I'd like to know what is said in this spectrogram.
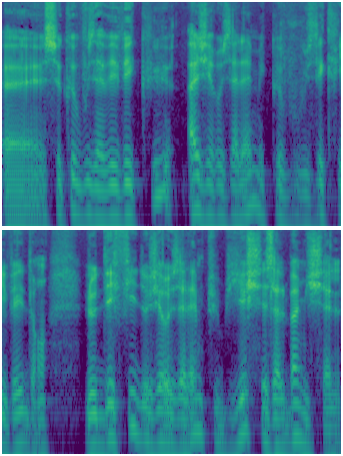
ce que vous avez vécu à Jérusalem et que vous écrivez dans Le défi de Jérusalem, publié chez Albin Michel.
